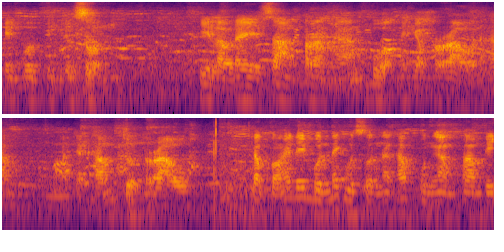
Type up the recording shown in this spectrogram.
เป็นบุญเป็นกุศลที่เราได้สร้างพลังงานบวกให้กับเรานะครับมันจะค้ำจุดเราก็ขอให้ได้บุญได้กุศลนะครับคุณงามความดี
